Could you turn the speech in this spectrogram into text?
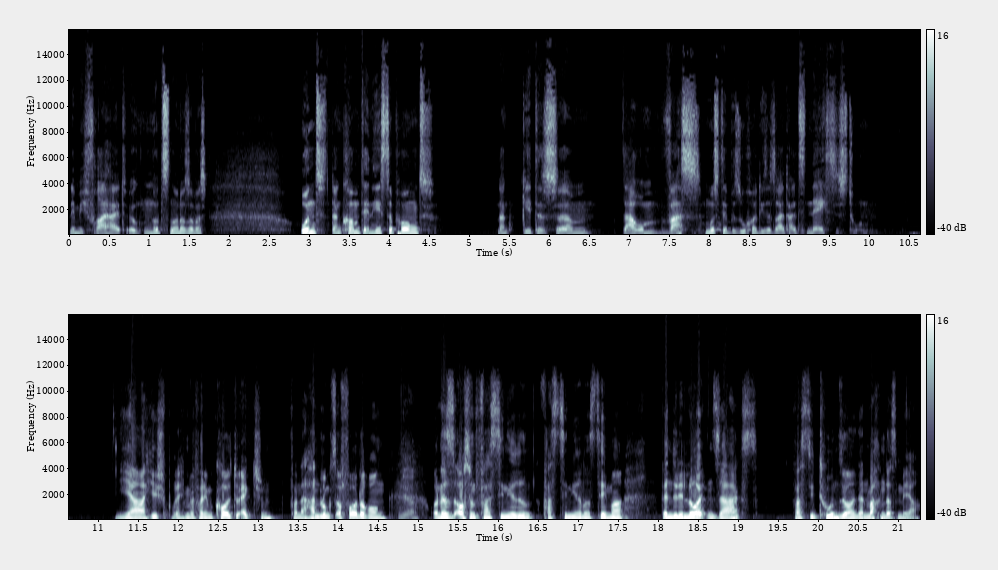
nämlich Freiheit, irgendeinen Nutzen oder sowas. Und dann kommt der nächste Punkt. Dann geht es ähm, darum, was muss der Besucher dieser Seite als nächstes tun? Ja, hier sprechen wir von dem Call to Action, von der Handlungsaufforderung. Ja. Und das ist auch so ein faszinierend, faszinierendes Thema. Wenn du den Leuten sagst, was sie tun sollen, dann machen das mehr.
